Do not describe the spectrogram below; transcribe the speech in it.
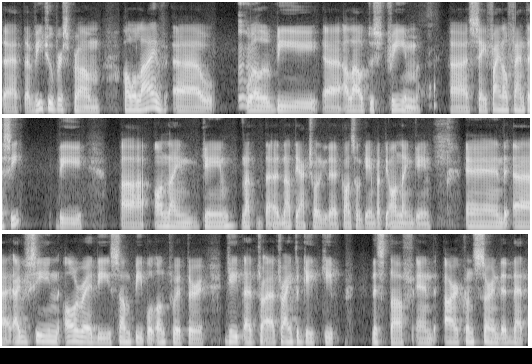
that the VTubers from Hololive uh, will be uh, allowed to stream, uh, say, Final Fantasy, the uh, online game, not uh, not the actual uh, console game, but the online game. And uh, I've seen already some people on Twitter gate uh, uh, trying to gatekeep this stuff and are concerned that, that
